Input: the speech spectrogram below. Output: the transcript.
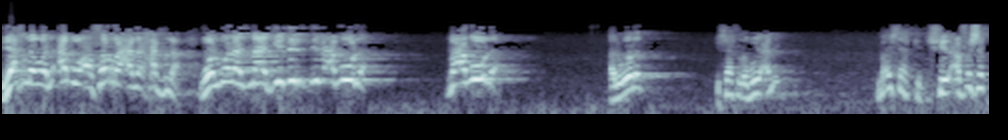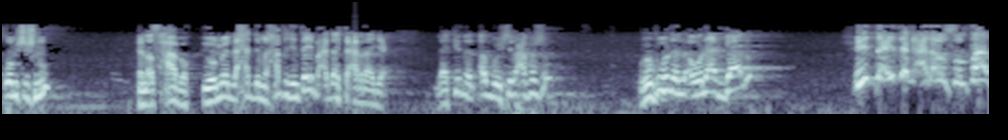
يا أخي لو الأبو أصر على الحفلة والولد ما قدر دي معقولة؟ معقولة؟ الولد يشاكل أبوه يعني؟ ما يشاكل. شيل عفشك وامشي شنو؟ إن أصحابك. يومين لحد ما الحفله ينتهي بعد تعال راجع. لكن الأب يشيل عفشه ويقول الأولاد قالوا أنت عندك على سلطان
